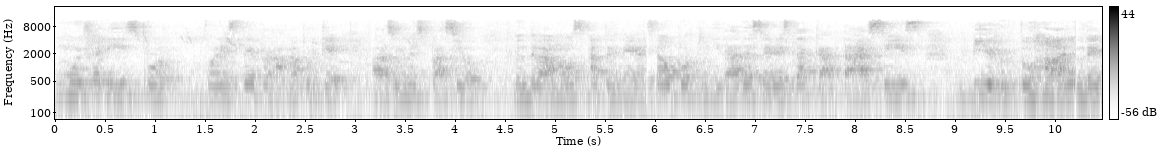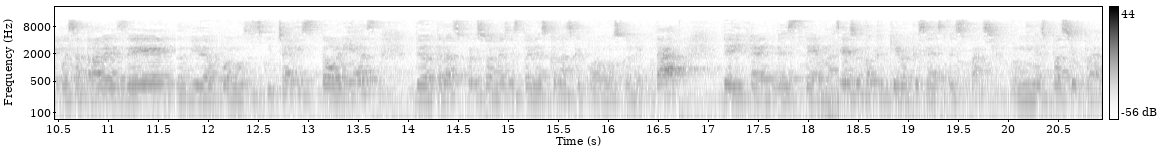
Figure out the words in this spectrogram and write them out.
muy feliz por, por este programa porque va a ser un espacio donde vamos a tener esta oportunidad de hacer esta catarsis virtual, donde pues a través de un video podemos escuchar historias de otras personas, historias con las que podemos conectar de diferentes temas. Eso es lo que quiero que sea este espacio, un espacio para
